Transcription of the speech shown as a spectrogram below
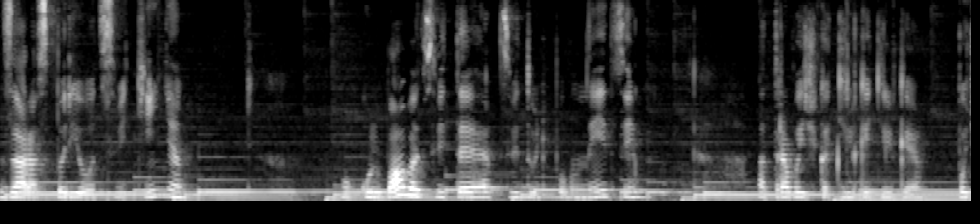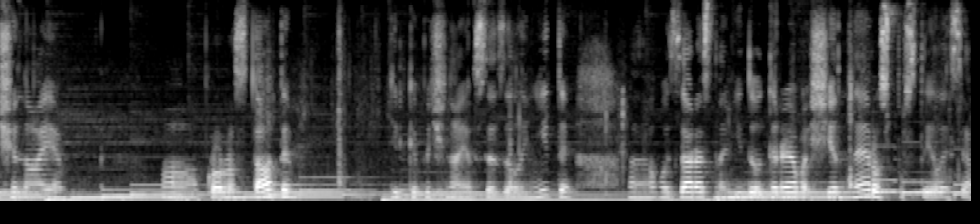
Зараз період цвітіння. Кульбаба цвіте, цвітуть полуниці, а травичка тільки-тільки починає а, проростати, тільки починає все зеленіти. Е, Ось зараз на відео дерева ще не розпустилися,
